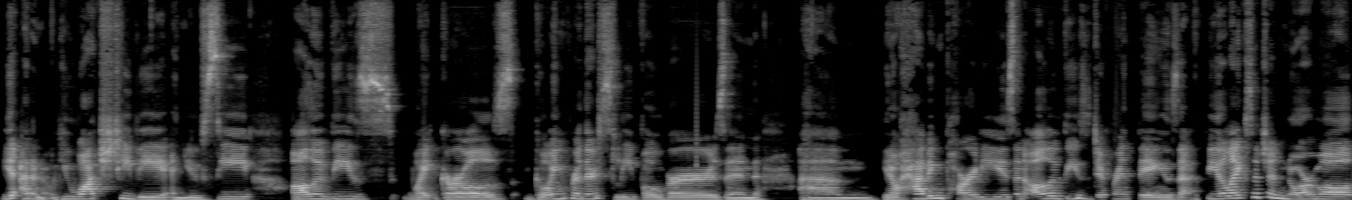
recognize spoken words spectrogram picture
yeah, I don't know. You watch TV and you see all of these white girls going for their sleepovers and, um, you know, having parties and all of these different things that feel like such a normal,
